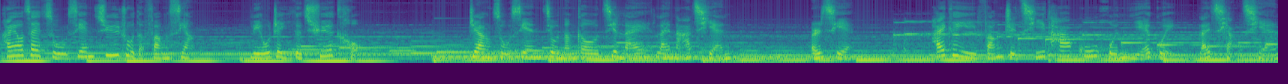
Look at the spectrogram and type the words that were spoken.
还要在祖先居住的方向留着一个缺口，这样祖先就能够进来来拿钱，而且还可以防止其他孤魂野鬼来抢钱。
